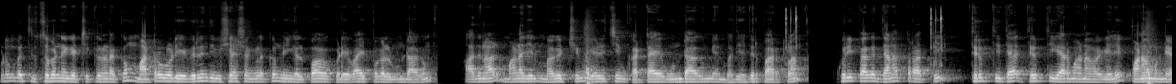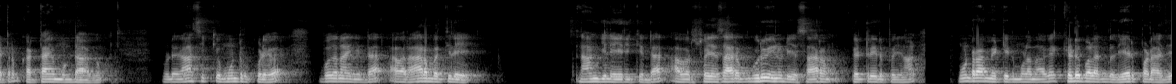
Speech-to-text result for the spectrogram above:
குடும்பத்தில் சுப நிகழ்ச்சிகள் நடக்கும். மற்றவர்களுடைய விருந்து விசேஷங்களுக்கும் நீங்கள் போகக்கூடிய வாய்ப்புகள் உண்டாகும். அதனால் மனதில் மகிழ்ச்சியும் எழுச்சியும் கட்டாயம் உண்டாகும் என்பதை எதிர்பார்க்கலாம். குறிப்பாக தனப்பிராப்தி திருப்தி த திருப்திகரமான வகையிலே பண முன்னேற்றம் கட்டாயம் உண்டாகும். உங்களுடைய ராசிக்கு மூன்று கூடியவர் புதனாகின்றார். அவர் ஆரம்பத்திலே நான்கிலே இருக்கின்றார். அவர் சுயசாரம் குருவினுடைய சாரம் பெற்றிருப்பதினால் மூன்றாம் வீட்டின் மூலமாக கெடுபலன்கள் ஏற்படாது.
